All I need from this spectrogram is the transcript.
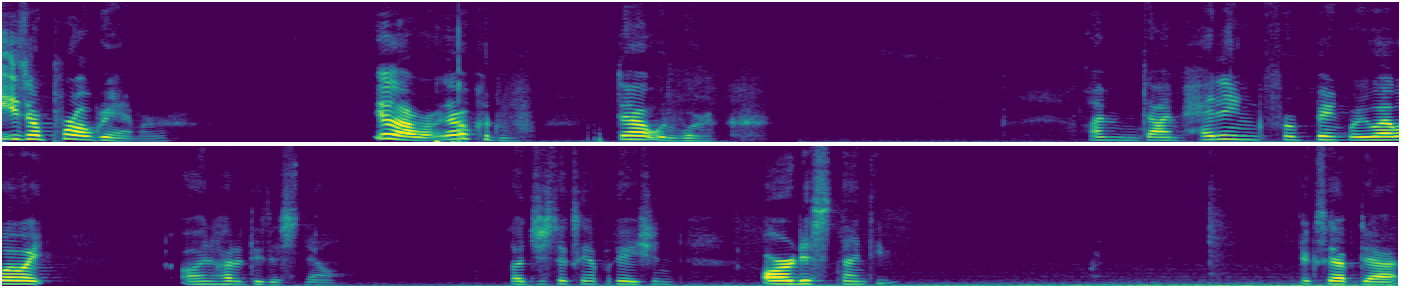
is a programmer, yeah, that, that could that would work. I'm I'm heading for bank. Wait, wait, wait, wait. I know how to do this now. Logistics application, artist 19. Except that.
